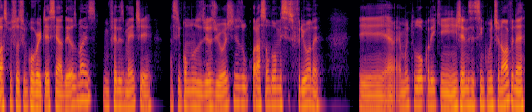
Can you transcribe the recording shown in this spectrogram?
as pessoas se convertessem a Deus, mas infelizmente, assim como nos dias de hoje, o coração do homem se esfriou, né? E é, é muito louco ali que em Gênesis 5:29, né,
